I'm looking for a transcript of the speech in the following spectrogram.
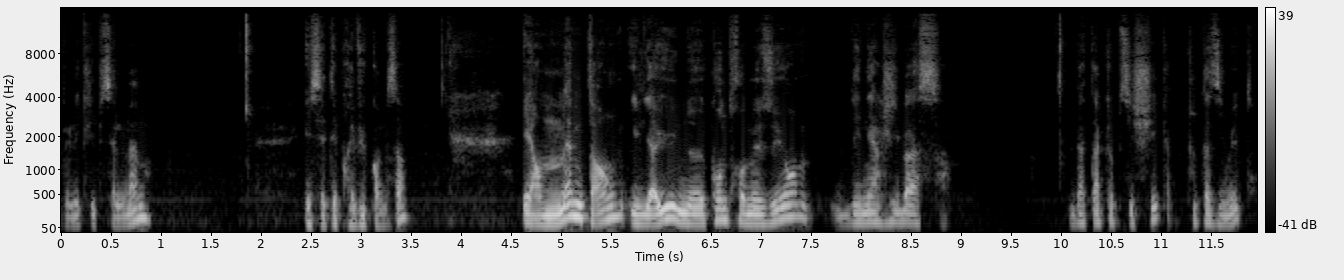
de l'éclipse elle-même. Et c'était prévu comme ça. Et en même temps, il y a eu une contre-mesure d'énergie basse, d'attaque psychique, tout azimut.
